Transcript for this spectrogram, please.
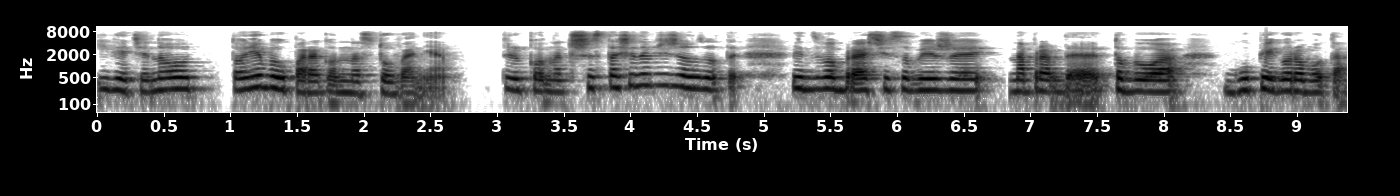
I wiecie, no to nie był paragon na stówę, nie? Tylko na 370 zł. Więc wyobraźcie sobie, że naprawdę to była głupiego robota,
